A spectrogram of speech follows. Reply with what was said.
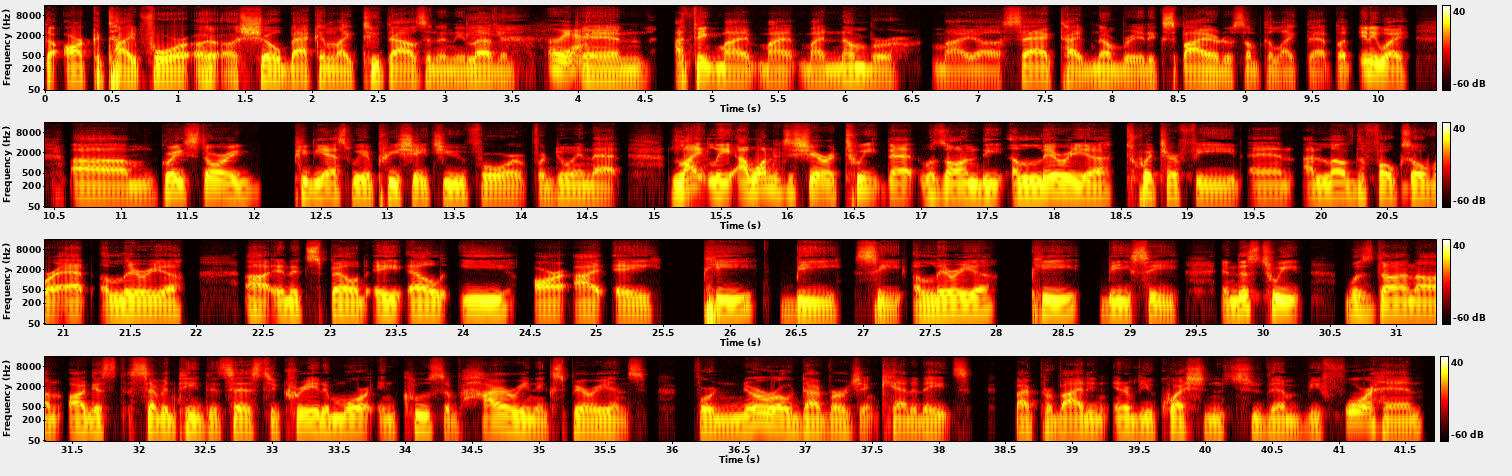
the archetype for a, a, show back in like 2011. Oh yeah. And I think my my my number, my uh SAG type number, it expired or something like that. But anyway, um, great story. PBS, we appreciate you for for doing that. Lightly, I wanted to share a tweet that was on the Aleria Twitter feed, and I love the folks over at Aleria, uh, and it's spelled A L E R I A P B C. Aleria PBC. And this tweet was done on August 17th. It says to create a more inclusive hiring experience for neurodivergent candidates by providing interview questions to them beforehand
